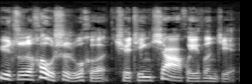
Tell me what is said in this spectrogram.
欲知后事如何，且听下回分解。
